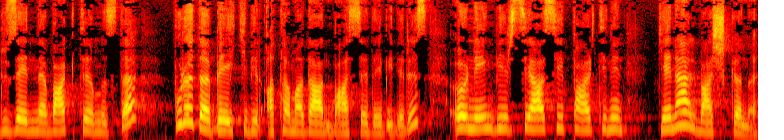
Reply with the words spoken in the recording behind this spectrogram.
düzenine baktığımızda burada belki bir atamadan bahsedebiliriz. Örneğin bir siyasi partinin genel başkanı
